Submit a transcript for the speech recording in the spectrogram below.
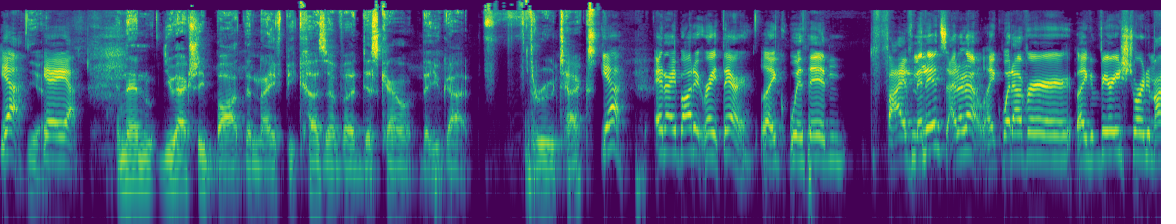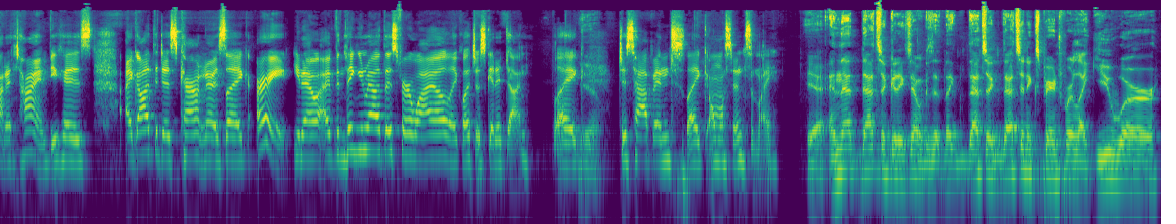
yeah Yeah. yeah yeah, yeah. and then you actually bought the knife because of a discount that you got through text. Yeah. And I bought it right there, like within five minutes. I don't know, like whatever, like a very short amount of time because I got the discount and I was like, all right, you know, I've been thinking about this for a while. Like, let's just get it done. Like, Yeah. just happened like almost instantly. Yeah, and that that's a good example because like that's a that's an experience where like you were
